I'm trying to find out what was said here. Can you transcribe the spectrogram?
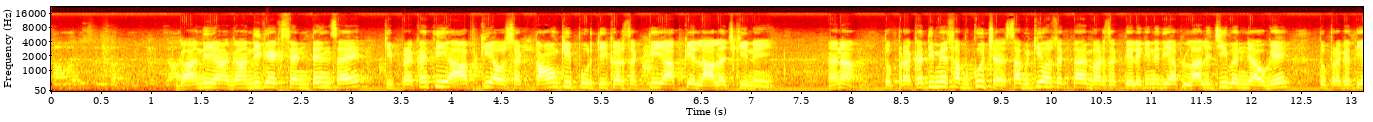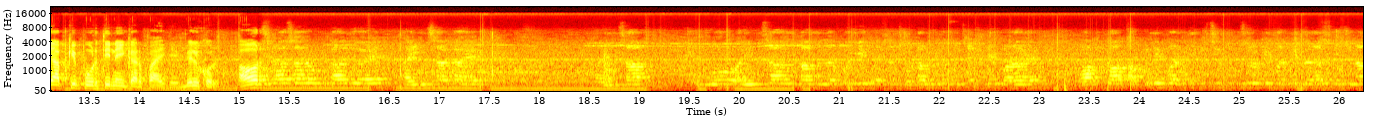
सामाजिक संसाधन गांधी हाँ गांधी का एक सेंटेंस है कि प्रकृति आपकी आवश्यकताओं की पूर्ति कर सकती है आपके लालच की नहीं। है ना? तो प्रकृति में सब कुछ है सबकी आवश्यकताएँ भर सकती है लेकिन यदि आप लालची बन जाओगे तो प्रकृति आपकी पूर्ति नहीं कर पाएगी। बिल्कुल। और अहिंसा का है। अहिंसा वो अहिंसा मतलब कोई ऐसा छोटा मतलब कुछ बड़ा है। आपका अपने प्रति किसी दूसरों के प्रति गलत सोचना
